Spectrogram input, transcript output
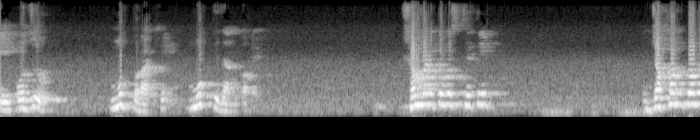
এই অজু মুক্ত রাখে, মুক্তি দান করে। সম্মানিত উপস্থিতি, যখন কোনো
